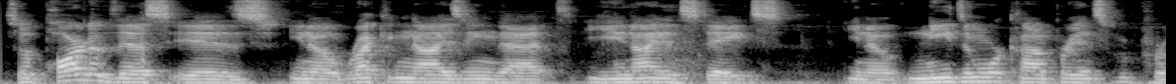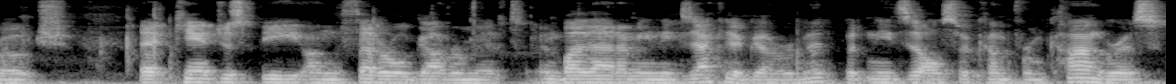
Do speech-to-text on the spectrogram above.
So part of this is you know recognizing that the United States you know needs a more comprehensive approach that can't just be on the federal government, and by that I mean the executive government, but needs to also come from Congress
